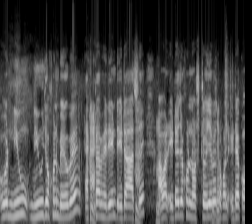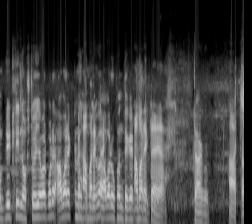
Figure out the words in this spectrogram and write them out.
ওর নিউ নিউ যখন বেরোবে একটা ভেরিয়েন্ট এটা আছে আবার এটা যখন নষ্ট হয়ে যাবে তখন এটা কমপ্লিটলি নষ্ট হয়ে যাওয়ার পরে আবার একটা নতুন আবার আবার ওখান থেকে আবার একটা ড্রাগন আচ্ছা।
